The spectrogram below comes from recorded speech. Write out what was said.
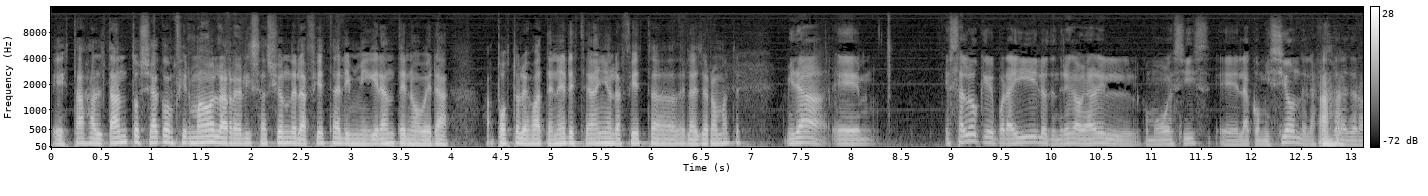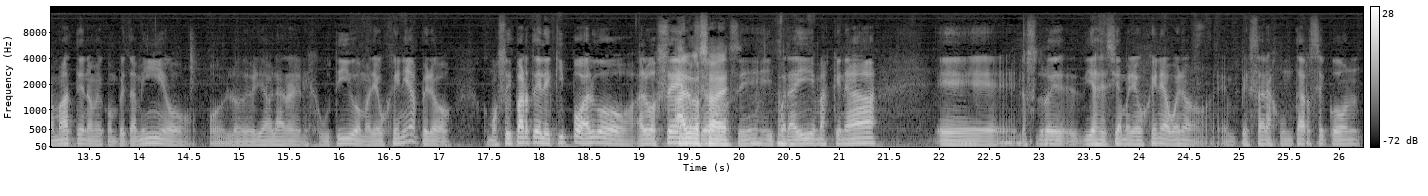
estás al tanto, se ha confirmado la realización de la fiesta del inmigrante Noverá. ¿Apóstoles va a tener este año la fiesta de la Yeromate? Mira, eh, es algo que por ahí lo tendría que hablar, el, como vos decís, eh, la comisión de la fiesta de la Mate, no me compete a mí, o, lo debería hablar el Ejecutivo, María Eugenia, pero como soy parte del equipo, algo, algo sé. Algo sabes. ¿sí? Y por ahí, más que nada, eh, los otros días decía María Eugenia, bueno, empezar a juntarse con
